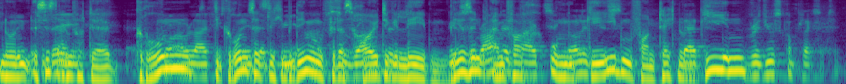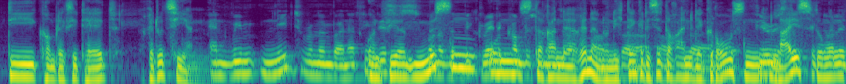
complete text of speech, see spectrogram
Nun, es ist einfach der Grund, die grundsätzliche Bedingung für das heutige Leben. Wir sind einfach umgeben von Technologien, die Komplexität reduzieren. Und wir müssen uns daran erinnern, und ich denke, das ist auch eine der uh, großen Leistungen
